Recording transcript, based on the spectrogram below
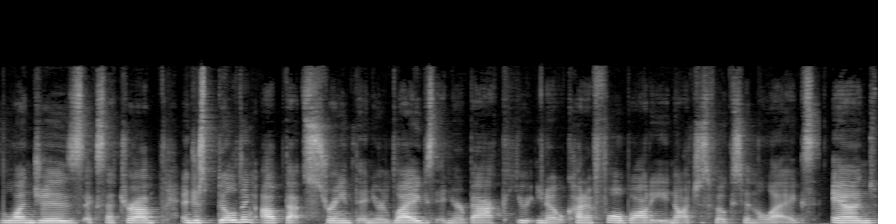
lunges, etc., and just building up that strength in your legs, in your back, your you know, kind of full body, not just focused in the legs. And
